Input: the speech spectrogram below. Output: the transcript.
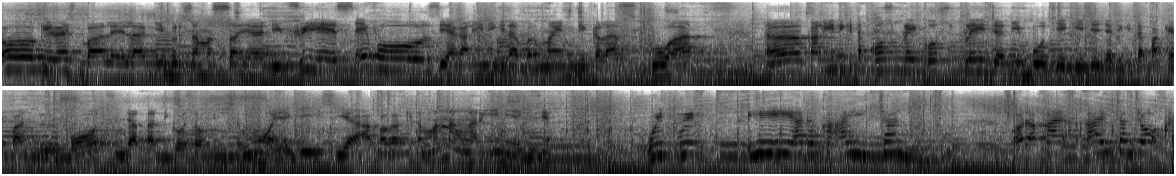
Oke guys, balik lagi bersama saya di VS Evos Ya kali ini kita bermain di kelas squad. Eh, Kali ini kita cosplay cosplay jadi bot ya guys ya. Jadi kita pakai bundle bot, senjata digosongin semua ya guys ya. Apakah kita menang hari ini ya guys ya? Wait wait, ih ada Kak Ada Kak Aichan cok.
